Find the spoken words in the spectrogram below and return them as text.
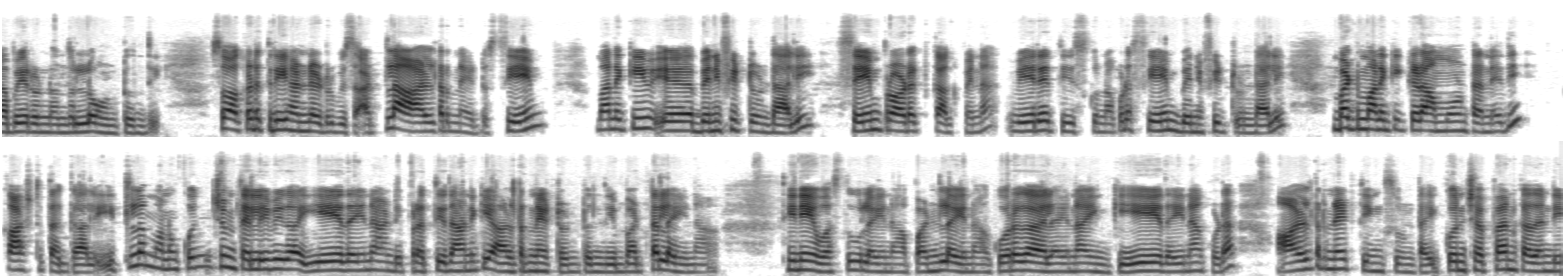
యాభై రెండు వందల్లో ఉంటుంది. సో అక్కడ త్రీ హండ్రెడ్ రూపీస్ అట్లా ఆల్టర్నేట్ సేమ్ మనకి బెనిఫిట్ ఉండాలి. సేమ్ ప్రోడక్ట్ కాకపోయినా వేరే తీసుకున్నా కూడా సేమ్ బెనిఫిట్ ఉండాలి. బట్ మనకి ఇక్కడ అమౌంట్ అనేది కాస్ట్ తగ్గాలి. ఇట్లా మనం కొంచెం తెలివిగా ఏదైనా అండి ప్రతిదానికి ఆల్టర్నేట్ ఉంటుంది. బట్టలైనా తినే వస్తువులైనా పండ్లైనా కూరగాయలైనా ఇంకేదైనా కూడా ఆల్టర్నేట్ థింగ్స్ ఉంటాయి. కొన్ని చెప్పాను కదండి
